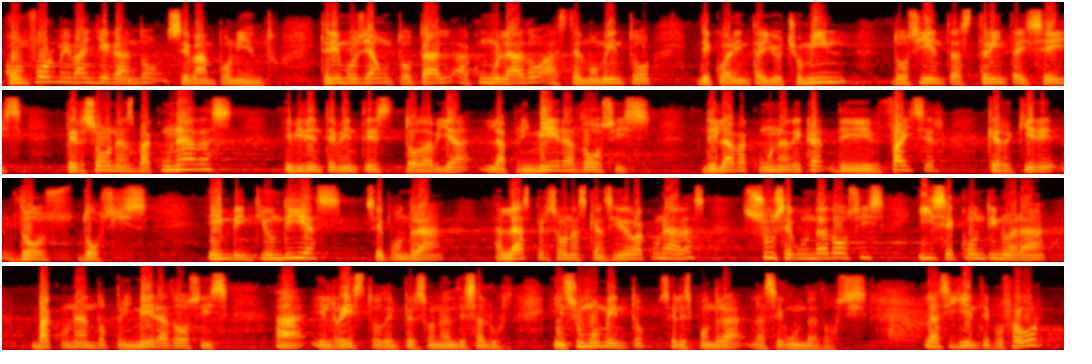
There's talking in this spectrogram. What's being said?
Conforme van llegando, se van poniendo. Tenemos ya un total acumulado hasta el momento de 48.236 personas vacunadas. Evidentemente es todavía la primera dosis de la vacuna de, Pfizer que requiere dos dosis. En 21 días se pondrá a las personas que han sido vacunadas su segunda dosis y se continuará vacunando primera dosis a el resto del personal de salud. En su momento se les pondrá la segunda dosis. La siguiente, por favor.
